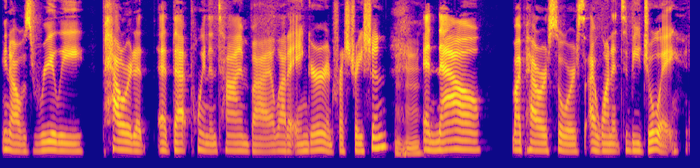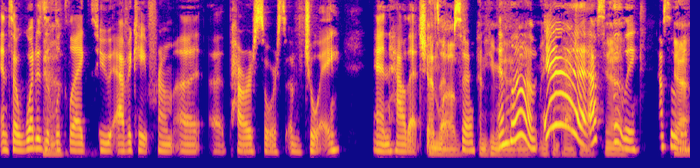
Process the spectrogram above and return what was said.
you know, I was really powered at, at that point in time by a lot of anger and frustration. Mm-hmm. And now my power source, I want it to be joy. And so, what does Yeah. it look like to advocate from a, a power source of joy and how that shows And up? So, and humanity. and love. and yeah, compassion. absolutely. Absolutely. Yeah.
